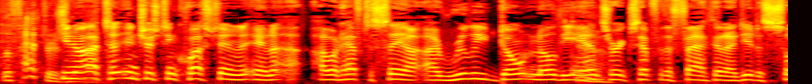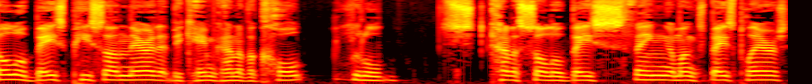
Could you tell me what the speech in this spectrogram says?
the factors? You know, that's an interesting question, and I, I would have to say I, I really don't know the answer, except for the fact that I did a solo bass piece on there that became kind of a cult little kind of solo bass thing amongst bass players.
